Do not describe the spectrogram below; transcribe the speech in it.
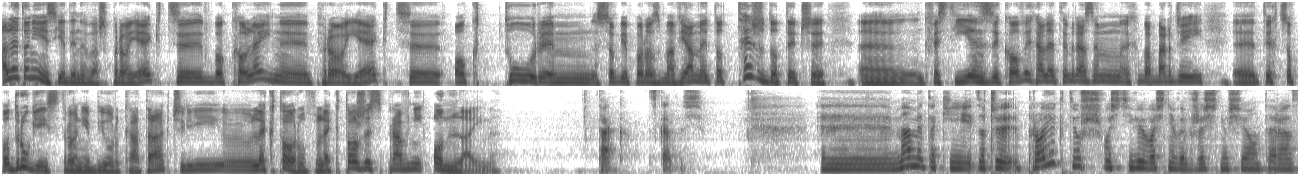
Ale to nie jest jedyny wasz projekt, y, bo kolejny projekt, y, o którym sobie porozmawiamy, to też dotyczy e, kwestii językowych, ale tym razem chyba bardziej e, tych, co po drugiej stronie biurka, tak? Czyli e, lektorów, lektorzy sprawni online. Tak, zgadza się. Mamy taki, znaczy projekt już właściwie właśnie we wrześniu się teraz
